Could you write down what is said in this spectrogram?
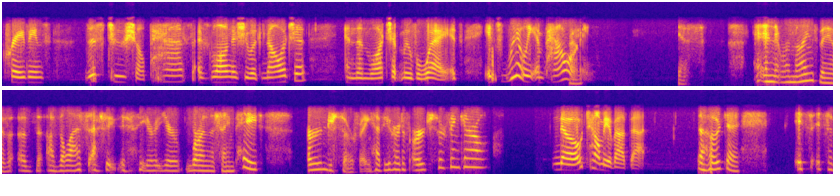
cravings this too shall pass as long as you acknowledge it and then watch it move away. It's it's really empowering. Right. Yes. And it reminds me of of the, of the last actually you're you're we're on the same page. Urge surfing. Have you heard of urge surfing, Carol? No, tell me about that. Okay. It's it's a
